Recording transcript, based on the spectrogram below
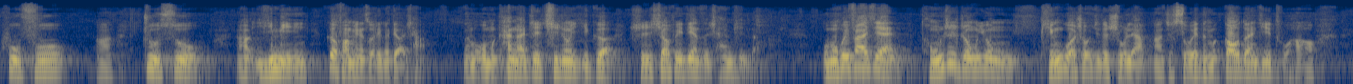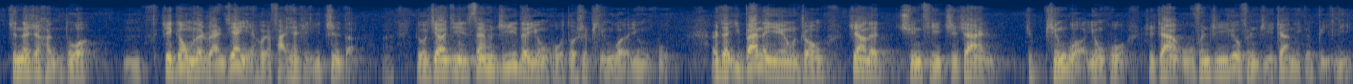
护肤啊、住宿，然后移民各方面做了一个调查。那么，我们看看这其中一个是消费电子产品的。我们会发现，同志中用苹果手机的数量啊，就所谓什么高端机土豪，真的是很多。嗯，这跟我们的软件也会发现是一致的。嗯，有将近三分之一的用户都是苹果的用户，而在一般的应用中，这样的群体只占就苹果用户只占五分之一、六分之一这样的一个比例。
